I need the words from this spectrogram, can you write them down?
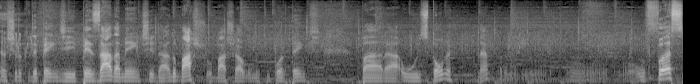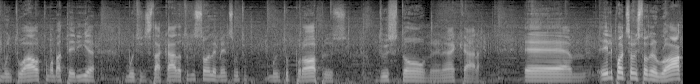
é um estilo que depende pesadamente da, do baixo. O baixo é algo muito importante para o stoner, né? Um, um fuzz muito alto, uma bateria muito destacada, tudo são elementos muito, muito próprios do stoner, né, cara? É, ele pode ser um stoner rock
